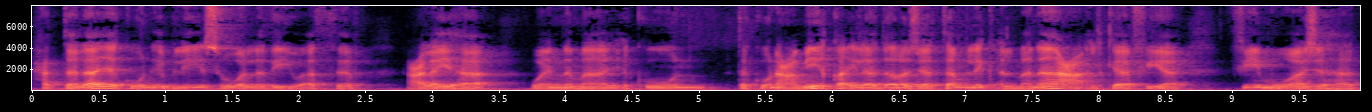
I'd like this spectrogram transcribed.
حتى لا يكون إبليس هو الذي يؤثر عليها وإنما يكون تكون عميقة إلى درجة تملك المناعة الكافية في مواجهة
